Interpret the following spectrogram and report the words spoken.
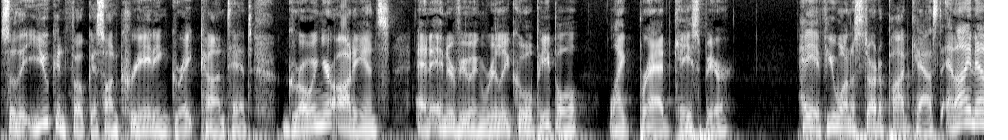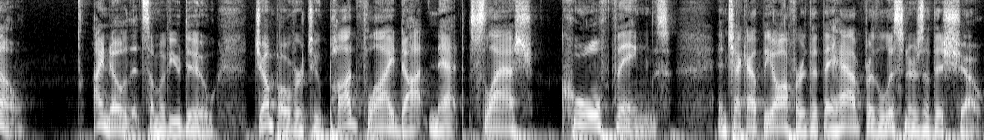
so that you can focus on creating great content, growing your audience, and interviewing really cool people like Brad Casebier. Hey, if you want to start a podcast, and I know, I know that some of you do, jump over to podfly.net slash cool things and check out the offer that they have for the listeners of this show.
